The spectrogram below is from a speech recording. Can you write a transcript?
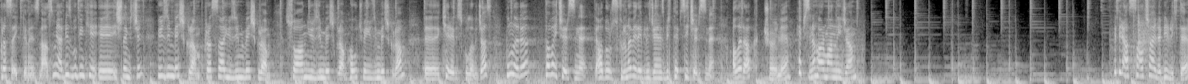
pırasa eklemeniz lazım. Yani biz bugünkü e, işlem için 125 gram pırasa, 125 gram soğan, 125 gram havuç ve 125 gram e, kereviz kullanacağız. Bunları tava içerisine, daha doğrusu fırına verebileceğiniz bir tepsi içerisine alarak şöyle hepsini harmanlayacağım. Ve biraz salçayla birlikte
